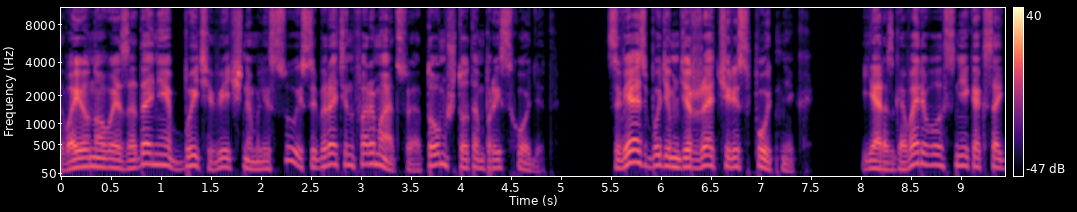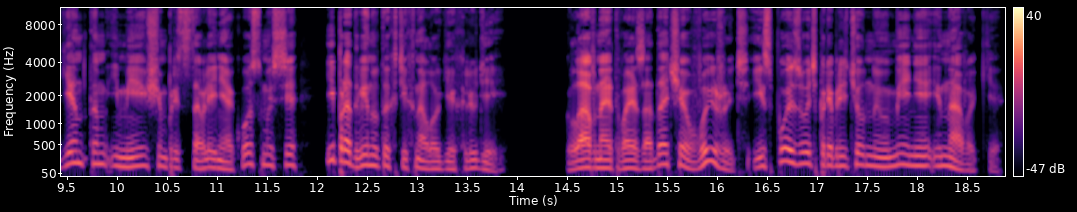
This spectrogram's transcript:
Твое новое задание — быть в вечном лесу и собирать информацию о том, что там происходит. Связь будем держать через спутник. Я разговаривал с ней как с агентом, имеющим представление о космосе и продвинутых технологиях людей. Главная твоя задача — выжить и использовать приобретенные умения и навыки.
